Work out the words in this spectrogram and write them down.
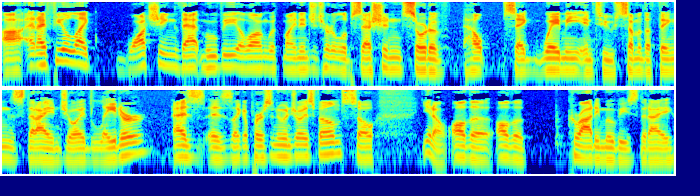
uh, and I feel like watching that movie along with my Ninja Turtle obsession sort of helped segue me into some of the things that I enjoyed later as as like a person who enjoys films. So, you know, all the all the karate movies that I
